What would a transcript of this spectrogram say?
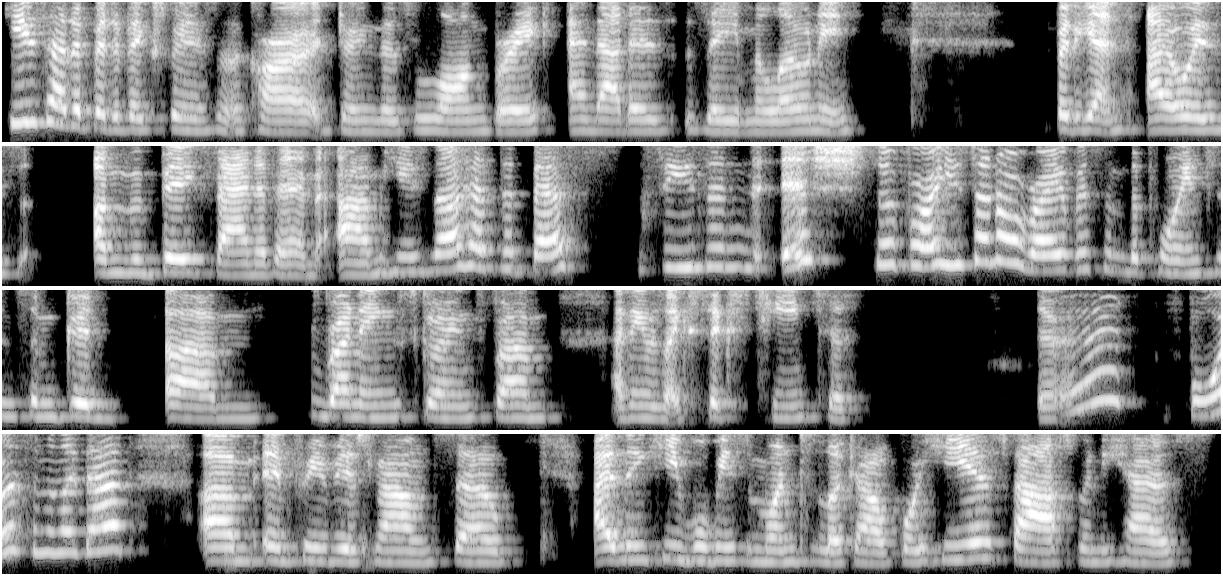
he's had a bit of experience in the car during this long break, and that is Zane Maloney. But again, I always I'm a big fan of him. Um, he's not had the best season ish so far. He's done all right with some of the points and some good um, runnings going from I think it was like 16 to third, fourth, something like that, um, in previous rounds. So I think he will be someone to look out for. He is fast when he has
